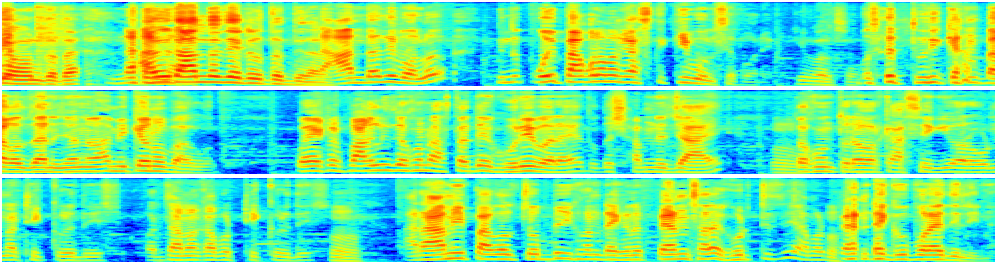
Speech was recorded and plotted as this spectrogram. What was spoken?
কেমন কথা? আমি তো আন্দাজে এটা উত্তর দিলাম। আন্দাজে বলো কিন্তু ওই পাগল আমার আজকে কি বলছে পরে? কি বলছো? বলছে তুই কেন পাগল জানি জানো আমি কেন পাগল? কয়েকটা পাগলি যখন রাস্তা দিয়ে ঘুরে বেড়ায় তোদের সামনে যায় তখন তোরা আবার কাছে গিয়ে ওর ওড়না ঠিক করে দিস ওর জামা কাপড় ঠিক করে দিস। আর আমি পাগল চব্বিশ ঘণ্টা এখানে প্যান্ট ছাড়া ঘুরতেছি আমার প্যান্টটাকে উপরাই দিলি না।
